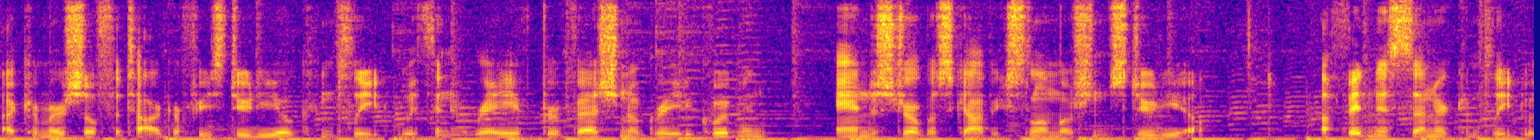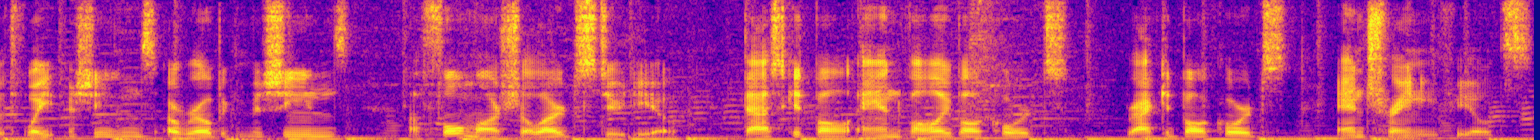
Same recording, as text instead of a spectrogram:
a commercial photography studio complete with an array of professional grade equipment, and a stroboscopic slow motion studio, a fitness center complete with weight machines, aerobic machines, a full martial arts studio, basketball and volleyball courts, racquetball courts, and training fields.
